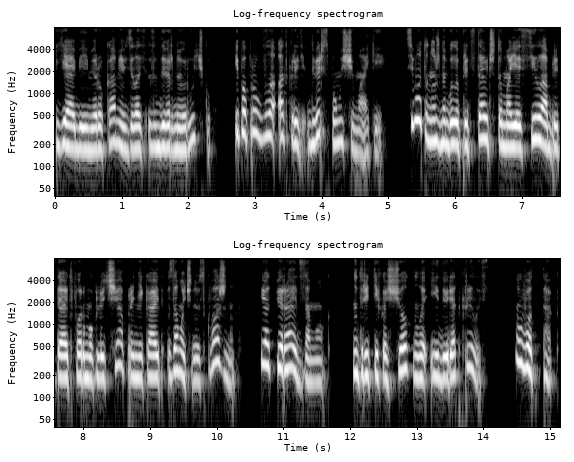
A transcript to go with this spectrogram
Я обеими руками взялась за дверную ручку и попробовала открыть дверь с помощью магии. Всего-то нужно было представить, что моя сила обретает форму ключа, проникает в замочную скважину и отпирает замок. Внутри тихо щелкнуло, и дверь открылась. «Вот так.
